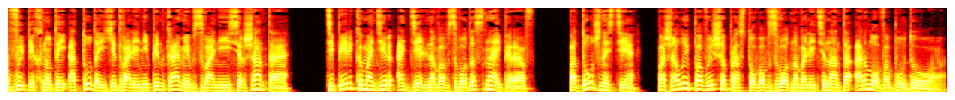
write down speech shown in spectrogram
выпихнутый оттуда едва ли не пинками в звании сержанта, теперь командир отдельного взвода снайперов. По должности, пожалуй, повыше простого взводного лейтенанта Орлова буду.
